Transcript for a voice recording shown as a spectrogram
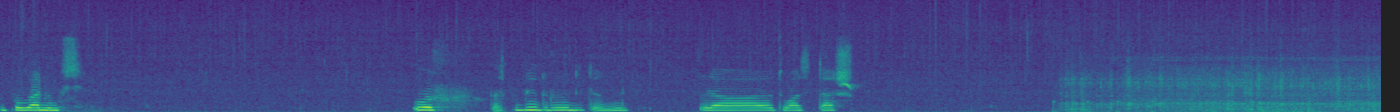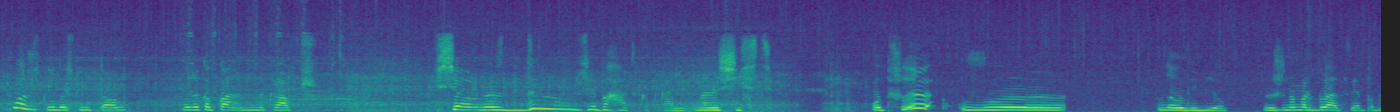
Ми повернемось. Ух, побіг другу дитину. Для вас теж. Боже, скільки металу. Може капкана не накрафчу. Все, у нас дуже багато капканів. У мене шість. От пішли в лові біо. Вже номер блек випаде.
